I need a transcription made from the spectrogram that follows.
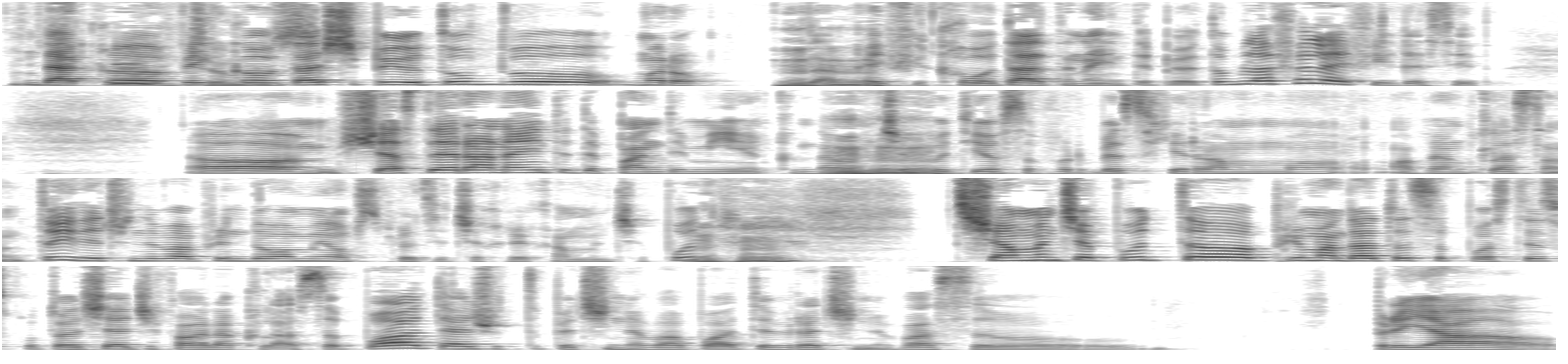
dacă vei Ce-am căuta și pe YouTube, uh, mă rog, Mhm. dacă ai fi căutat înainte pe YouTube, la fel ai fi găsit. Uh, și asta era înainte de pandemie, când am Mhm. început eu să vorbesc, eram, uh, aveam clasa 1, deci undeva prin 2018 cred că am început. Mhm. Și am început uh, prima dată să postez cu tot ceea ce fac la clasă. Poate ajută pe cineva, poate vrea cineva să preia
